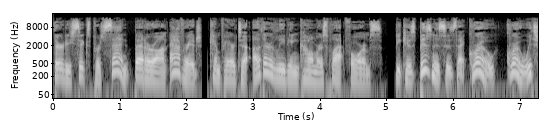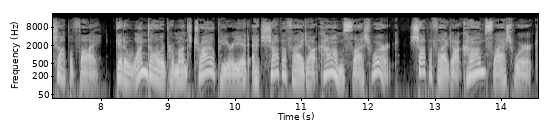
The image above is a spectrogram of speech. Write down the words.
36% better on average compared to other leading commerce platforms because businesses that grow grow with Shopify. Get a $1 per month trial period at shopify.com slash work. shopify.com slash work.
